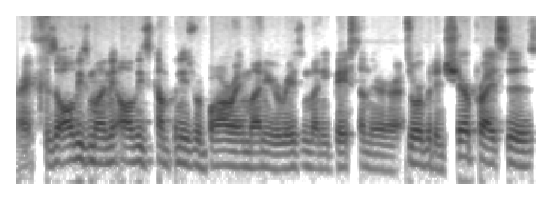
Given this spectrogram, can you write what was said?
right? Because all these money, all these companies were borrowing money or raising money based on their exorbitant share prices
